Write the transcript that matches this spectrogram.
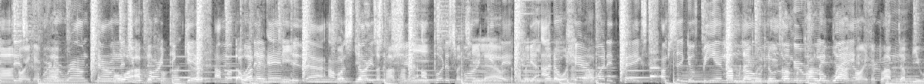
นานหน่อยนะครับ เพราะว่าอัปเดตค่อนข้างเยอะ แต่ว่าในนี่กด yes นะครับถ้ามีบัญชีแล้วแต่ถ้าไม่มีก็โดนนะครับถ้าในมือถือก็ค่อนข้างเล่นยากหน่อยนะครับ จะบิว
